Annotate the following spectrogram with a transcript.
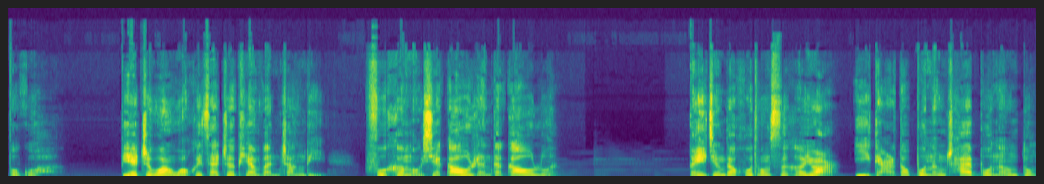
不过，别指望我会在这篇文章里附和某些高人的高论。北京的胡同四合院一点都不能拆、不能动，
